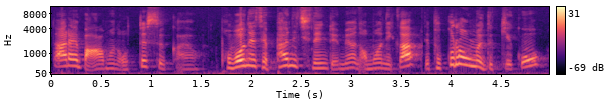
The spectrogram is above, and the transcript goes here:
딸의 마음은 어땠을까요? 법원의 재판이 진행되면 어머니가 부끄러움을 느끼고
